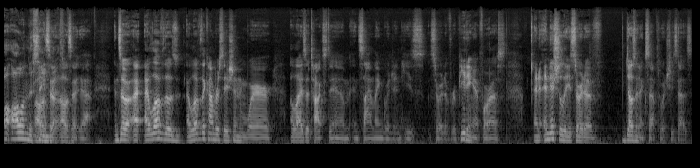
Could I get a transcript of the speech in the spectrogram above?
all in the all same of a breath. all of a sudden, yeah and so I, I love those i love the conversation where eliza talks to him in sign language and he's sort of repeating it for us and initially sort of doesn't accept what she says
